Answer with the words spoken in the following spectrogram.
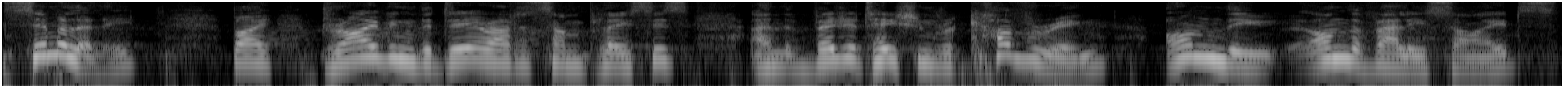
Similarly, by driving the deer out of some places and the vegetation recovering on the, on the valley sides,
